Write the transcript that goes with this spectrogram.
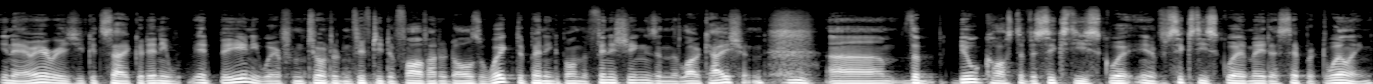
in our areas, you could say it could any it be anywhere from two hundred and fifty to five hundred dollars a week, depending upon the finishings and the location. Um, the build cost of a sixty square you know sixty square meter separate dwelling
